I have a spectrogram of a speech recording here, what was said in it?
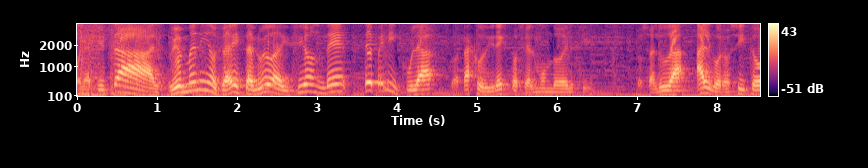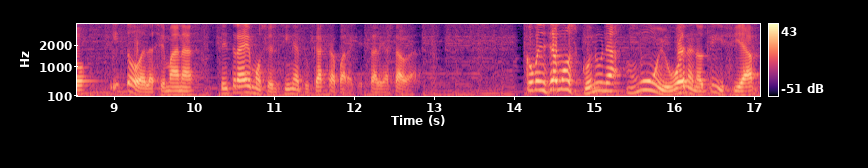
Hola, ¿qué tal? Bienvenidos a esta nueva edición de De Película, tu atajo directo hacia el mundo del cine. Los saluda Algo Rosito y todas las semanas te traemos el cine a tu casa para que salgas a ver. Comenzamos con una muy buena noticia,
